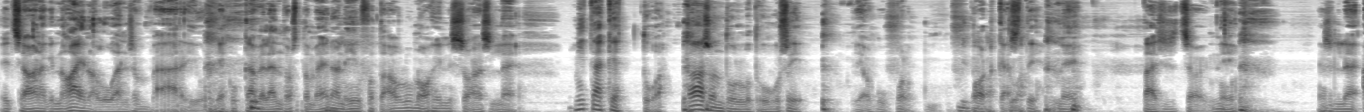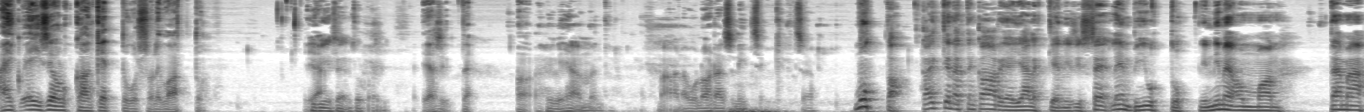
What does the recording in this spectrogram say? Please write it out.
Itse ainakin aina luen sen väärin juuri, kun kävelen tuosta meidän infotaulun ohi, niin se on silleen, mitä kettua? Taas on tullut uusi joku podcasti. Niin. Tai siis se on, niin. Ja silleen, ai ei se ollutkaan kettu, se oli vattu. Ja, Hyvin sensuroitu. Ja sitten on hyvin hämmentävä. Mä aina unohdan sen itsekin. Se on. Mutta kaikkien näiden kaarien jälkeen, niin siis se lempijuttu, niin nimenomaan tämä,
